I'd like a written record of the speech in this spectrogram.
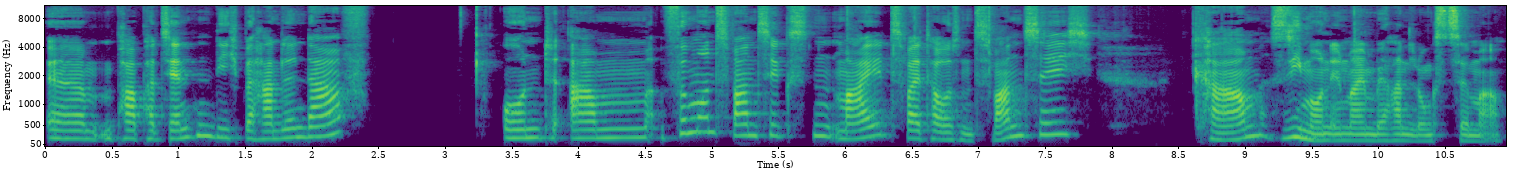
ähm, ein paar Patienten, die ich behandeln darf. Und am 25. Mai 2020 kam Simon in mein Behandlungszimmer.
